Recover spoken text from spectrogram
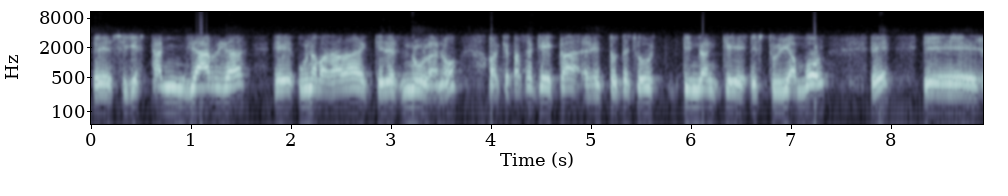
eh, sigués tan llarga eh, una vegada quedés nula, no? El que passa que, clar, eh, tot això tindran que estudiar molt, eh? Eh,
